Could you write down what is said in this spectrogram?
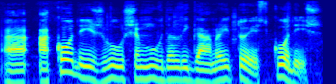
А, а кодыш гушем мувдали гамрой, то есть кодыш,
